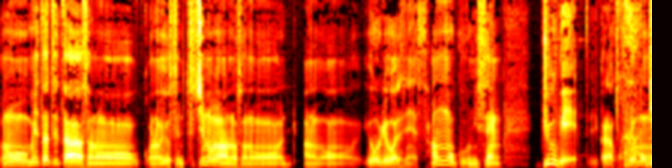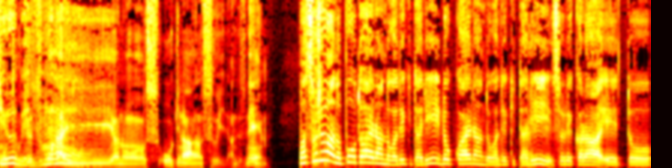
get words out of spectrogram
その、埋め立てた、その、この、要するに土の、あの、その、あの、容量がですね、3億2000、10米。それから、これももう、10とてつもない、あの、大きな数字なんですね。まあ、それはあの、ポートアイランドができたり、ロックアイランドができたり、それから、えっ、と、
